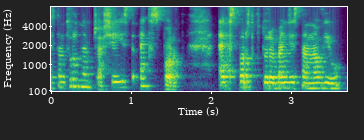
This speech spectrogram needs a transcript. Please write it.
w tym trudnym czasie jest eksport. Eksport, który będzie stanowił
